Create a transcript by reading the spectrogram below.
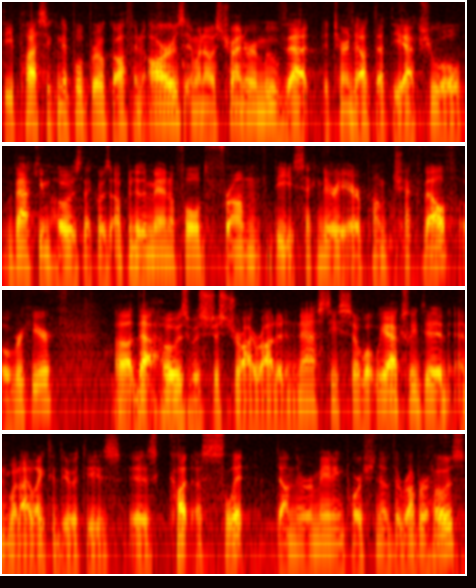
the plastic nipple broke off in ours, and when I was trying to remove that, it turned out that the actual vacuum hose that goes up into the manifold from the secondary air pump check valve over here uh, that hose was just dry rotted and nasty. So what we actually did, and what I like to do with these, is cut a slit down the remaining portion of the rubber hose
